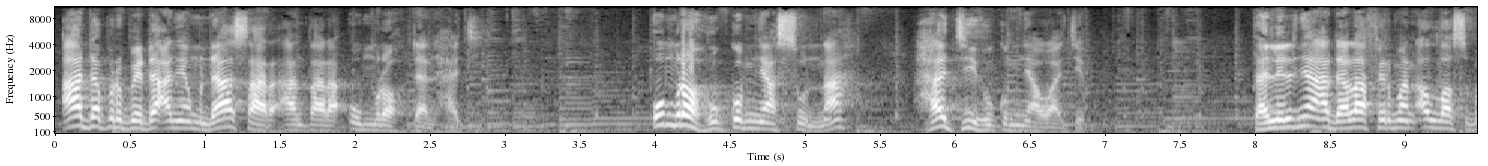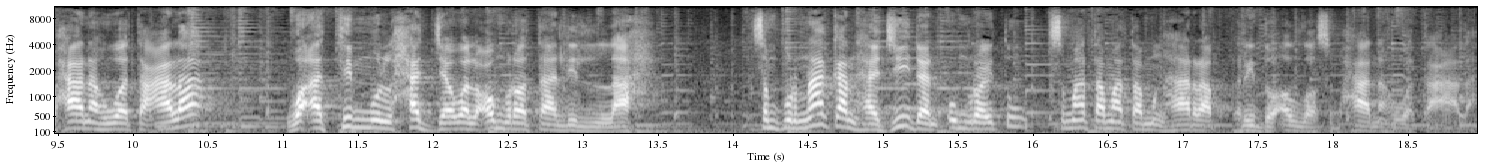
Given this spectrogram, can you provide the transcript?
ada perbedaan yang mendasar antara umroh dan haji. Umroh hukumnya sunnah, haji hukumnya wajib. Dalilnya adalah firman Allah Subhanahu wa taala, "Wa atimmul hajja wal umrata lillah." Sempurnakan haji dan umroh itu semata-mata mengharap ridho Allah Subhanahu wa taala.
